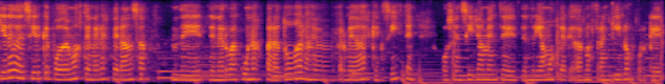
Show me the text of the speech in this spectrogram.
quiere decir que podemos tener esperanza de tener vacunas para todas las enfermedades que existen o sencillamente tendríamos que quedarnos tranquilos porque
